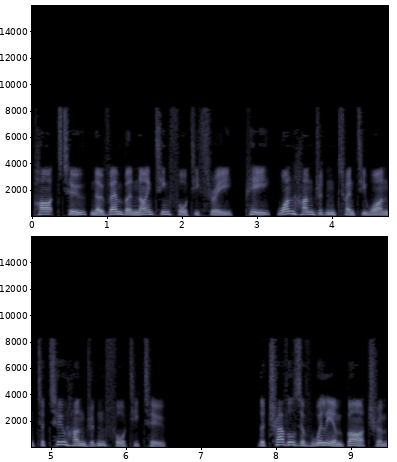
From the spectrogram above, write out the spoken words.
Part 2 November 1943, p. 121–242. The Travels of William Bartram,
